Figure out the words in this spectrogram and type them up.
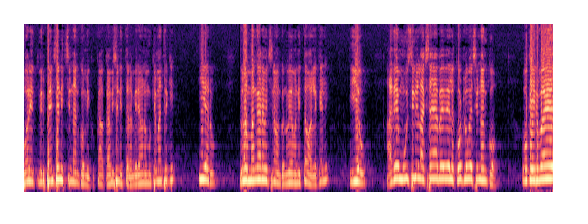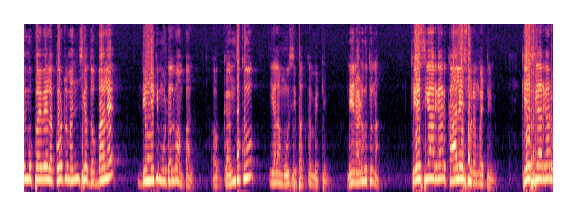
పోనీ మీరు పెన్షన్ ఇచ్చిండు అనుకో మీకు కమిషన్ ఇస్తారా? మీరు ఏమైనా ముఖ్యమంత్రికి? ఇయ్యరు. తులం బంగారం ఇచ్చినావు అనుకో నువ్వేమైనా ఇస్తావు వాళ్ళకెళ్ళి? ఇయ్యవు. అదే మూసిలో లక్ష యాభై వేల కోట్లు వచ్చిండు అనుకో ఒక ఇరవై ఐదు ముప్పై వేల కోట్లు మంచిగా దొబ్బాలే ఢిల్లీకి మూటలు పంపాలి. గందుకు ఇలా మూసి పథకం పెట్టిండు. నేను అడుగుతున్నా కేసీఆర్ గారు కాళేశ్వరం కట్టిండు. కేసీఆర్ గారు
